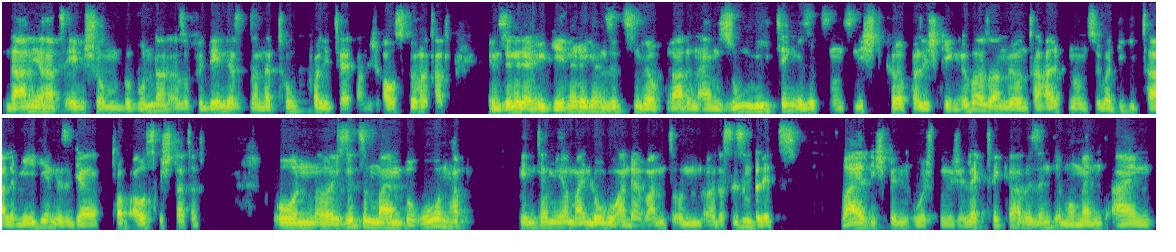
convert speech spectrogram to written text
Daniel hat es eben schon bewundert, also für den, der es an der Tonqualität noch nicht rausgehört hat, im Sinne der Hygieneregeln sitzen wir auch gerade in einem Zoom-Meeting. Wir sitzen uns nicht körperlich gegenüber, sondern wir unterhalten uns über digitale Medien. Wir sind ja top ausgestattet. Und äh, ich sitze in meinem Büro und habe hinter mir mein Logo an der Wand und äh, das ist ein Blitz, weil ich bin ursprünglich Elektriker. Wir sind im Moment ein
